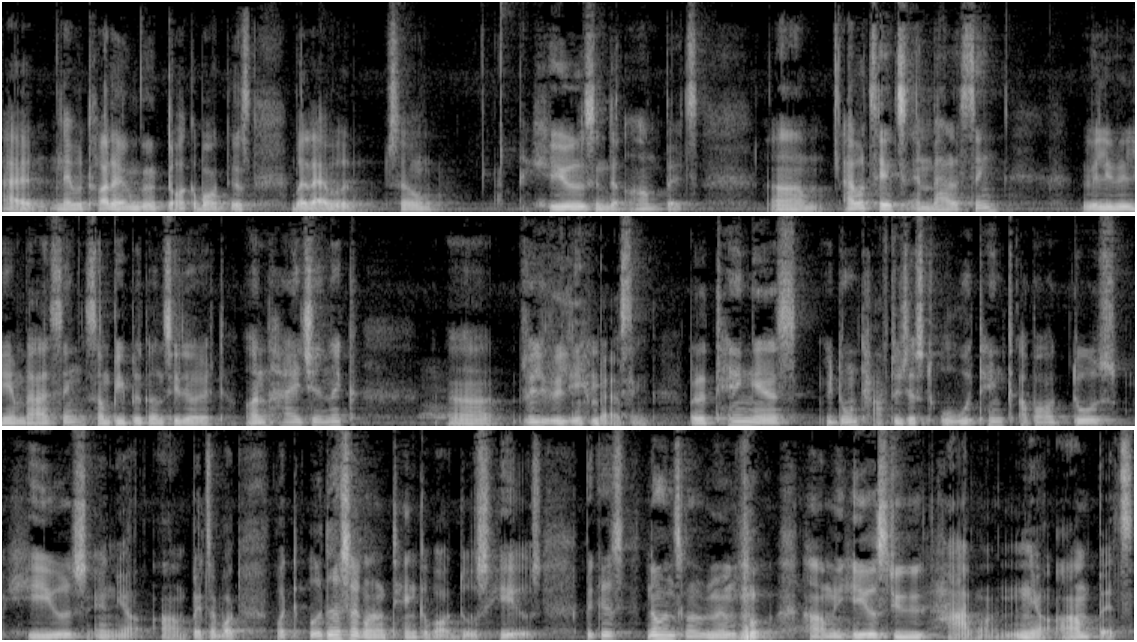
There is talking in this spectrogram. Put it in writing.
I never thought i'm going to talk about this but i would so heels and the armpits. Um, i would say it's embarrassing really really embarrassing. Some people consider it unhygienic uh, really really embarrassing. But the thing is you don't have to just overthink about those hairs in your armpits about what others are going to think about those hairs. Because no one's going to remember how many hairs do you have on your armpits.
